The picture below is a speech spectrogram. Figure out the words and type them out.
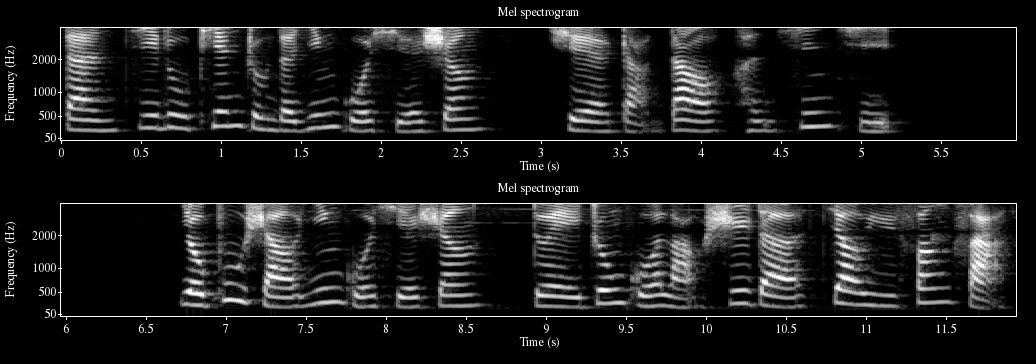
但纪录片中的英国学生却感到很新奇。有不少英国学生对中国老师的教育方法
